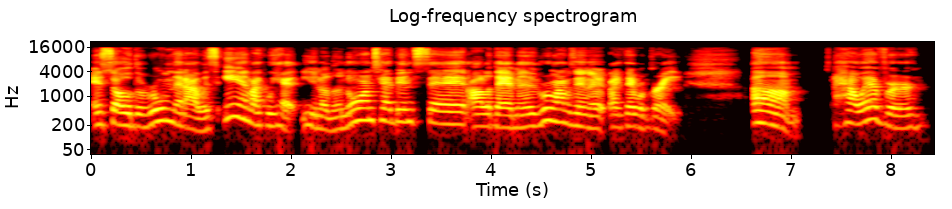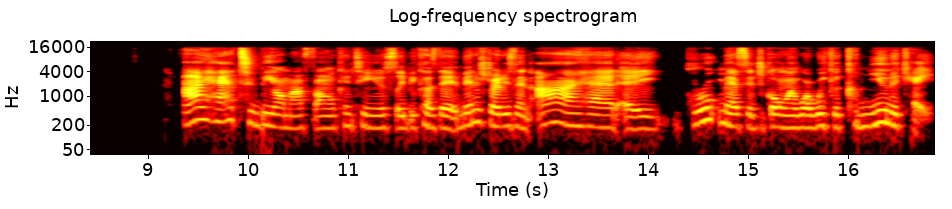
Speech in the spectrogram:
And so the room that I was in, like we had, you know, the norms had been set, all of that. And the room I was in, like they were great. Um, however, I had to be on my phone continuously because the administrators and I had a group message going where we could communicate.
